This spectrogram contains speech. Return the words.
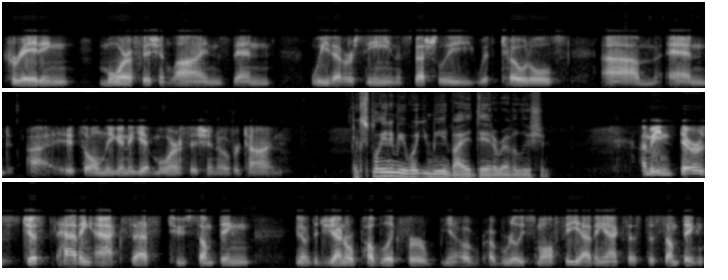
creating more efficient lines than we've ever seen, especially with totals. Um, and uh, it's only going to get more efficient over time. Explain to me what you mean by a data revolution. I mean, there's just having access to something, you know, the general public for, you know, a, a really small fee, having access to something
